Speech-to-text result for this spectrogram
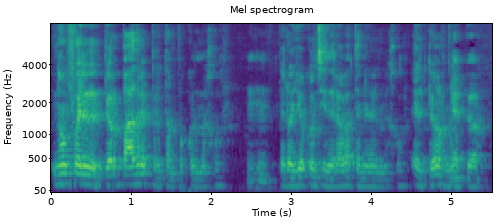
No fue el peor padre, pero tampoco el mejor. Uh -huh. Pero yo consideraba tener el mejor, el peor, ¿no? El peor.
